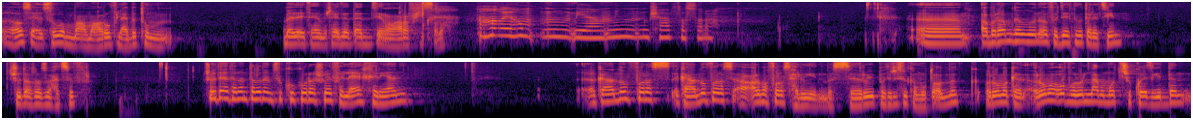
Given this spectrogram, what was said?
خلاص اسوبا مع- معروف لعبتهم بدأت يعني مش عايزه تأدي ما أعرفش الصراحة. آه yeah هم I mean مش عارفة الصراحة. أبراهام جاب جون اول في الدقيقة 32 شوط خلص 1-0 شوط أتلانتا بدأوا يمسكوا كورة شوية في الآخر يعني. كان عندهم فرص كان عندهم فرص أربع فرص حلوين بس روي باتريسيو كان متألق. روما كان روما overall لعبوا ماتش كويس جدا.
